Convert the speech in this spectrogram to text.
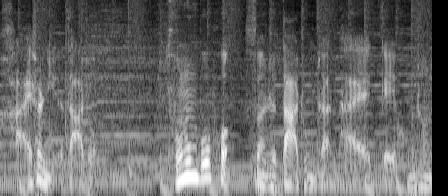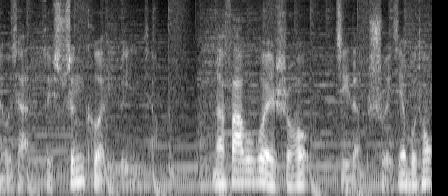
还是你的大众”，从容不迫算是大众展台给红城留下最深刻的一个印象。那发布会时候挤得水泄不通，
